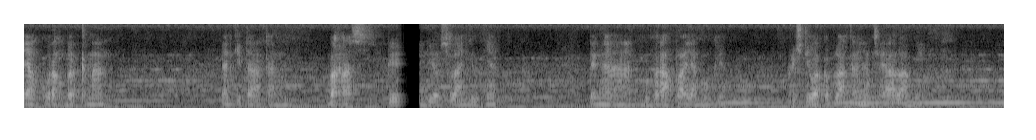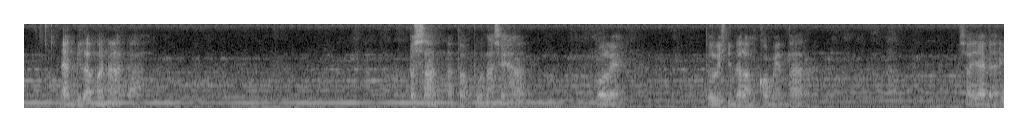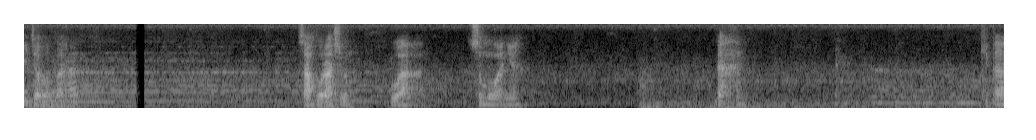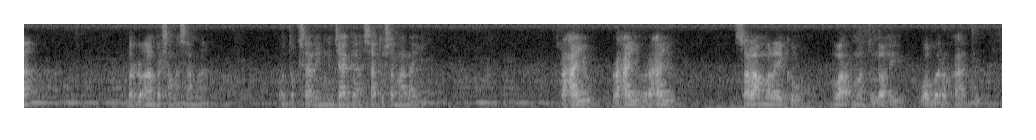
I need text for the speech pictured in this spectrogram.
yang kurang berkenan. Dan kita akan bahas video selanjutnya dengan beberapa yang mungkin peristiwa ke belakang yang saya alami. Dan bila mana ada pesan ataupun nasihat boleh tulis di dalam komentar. Saya dari Jawa Barat. Sampurasun buat semuanya. Dan kita berdoa bersama-sama untuk saling menjaga satu sama lain. Rahayu, Rahayu, Rahayu. Assalamualaikum warahmatullahi wabarakatuh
